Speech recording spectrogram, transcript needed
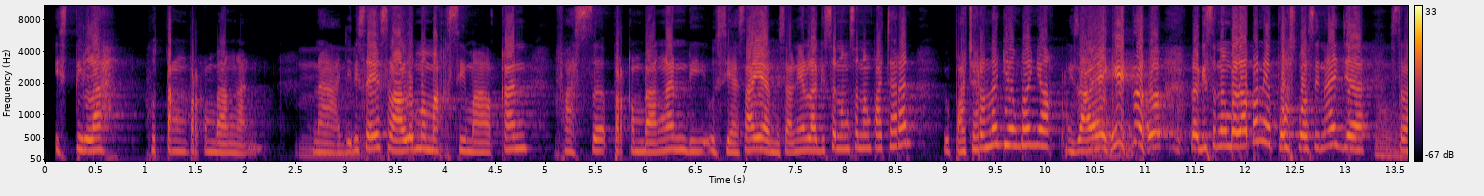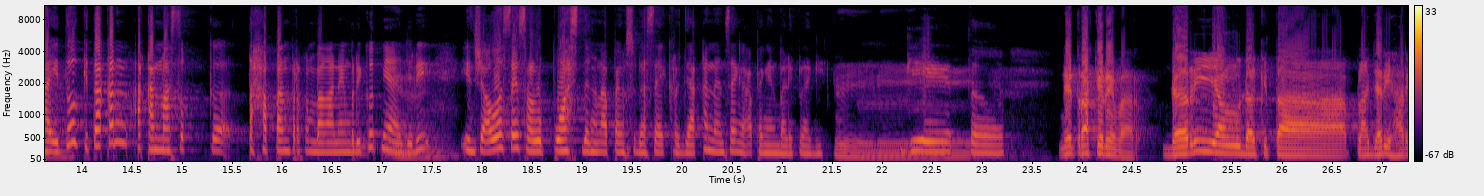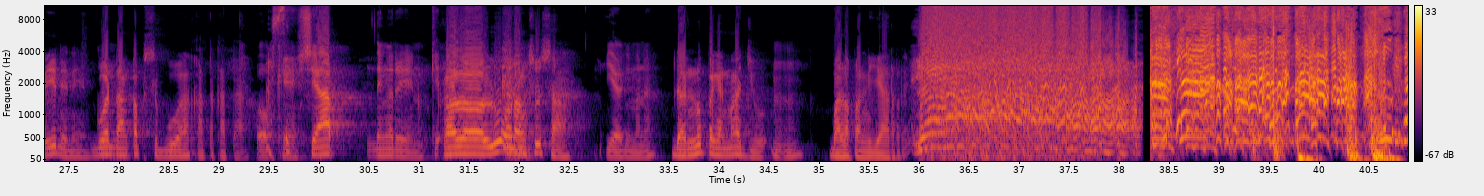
istilah hutang perkembangan. Nah, jadi saya selalu memaksimalkan fase perkembangan di usia saya. Misalnya lagi seneng-seneng pacaran, ya pacaran aja yang banyak. Misalnya gitu. Lagi seneng balapan ya puas-puasin aja. Setelah itu kita kan akan masuk ke tahapan perkembangan yang berikutnya. Jadi insya Allah saya selalu puas dengan apa yang sudah saya kerjakan dan saya nggak pengen balik lagi. Wih. Gitu. Ini terakhir nih Bar. Dari yang udah kita pelajari hari ini nih, gue tangkap sebuah kata-kata. Oke, siap dengerin. Kalau lu orang susah, ya gimana? Dan lu pengen maju, mm -mm. balapan liar. Yeah!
